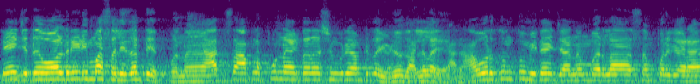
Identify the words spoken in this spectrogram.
त्यांचे तर ऑलरेडी मसाले जातात. पण आजचा आपला पुन्हा एकदा शिंगुरी आमटीचा व्हिडिओ झालेला आहे. आणि आवर्जून तुम्ही त्यांच्या नंबरला संपर्क करा.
